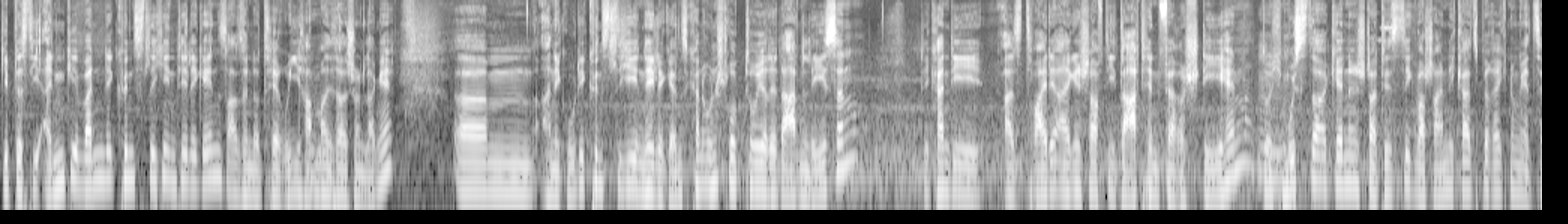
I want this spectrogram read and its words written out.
gibt es die angewandte künstliche Intelligenz, also in der Theorie haben wir mhm. das ja schon lange. Ähm, eine gute künstliche Intelligenz kann unstrukturierte Daten lesen, die kann die als zweite Eigenschaft die Daten verstehen, mhm. durch Muster erkennen, Statistik, Wahrscheinlichkeitsberechnung etc.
